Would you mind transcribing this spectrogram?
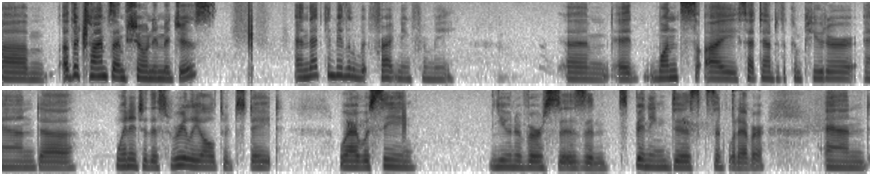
Um, other times I'm shown images, and that can be a little bit frightening for me um, it, once I sat down to the computer and uh, went into this really altered state where I was seeing universes and spinning disks and whatever. And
